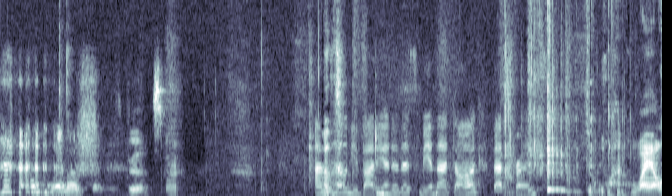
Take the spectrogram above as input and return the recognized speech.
no, that was good. Smart. I'm telling you, by the end of this, me and that dog, best friends. Whale.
